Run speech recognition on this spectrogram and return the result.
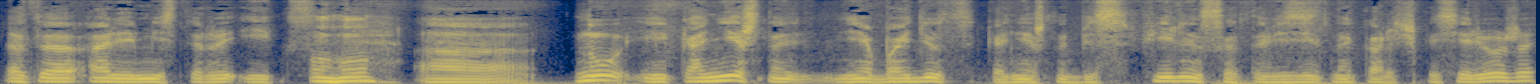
это ария мистера Икс. А, ну и, конечно, не обойдется, конечно, без филинс, это визитная карточка Сережи.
